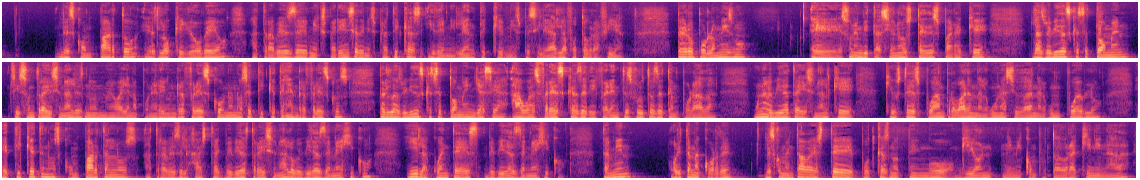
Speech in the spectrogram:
les comparto es lo que yo veo a través de mi experiencia, de mis prácticas y de mi lente, que mi especialidad es la fotografía. Pero por lo mismo, eh, es una invitación a ustedes para que las bebidas que se tomen, si son tradicionales, no me vayan a poner ahí un refresco, no nos etiqueten en refrescos, pero las bebidas que se tomen, ya sea aguas frescas de diferentes frutas de temporada, una bebida tradicional que, que ustedes puedan probar en alguna ciudad, en algún pueblo, etiquétenos, compártanlos a través del hashtag bebidas tradicional o bebidas de México y la cuenta es bebidas de México. También, ahorita me acordé, les comentaba, este podcast no tengo guion ni mi computadora aquí ni nada.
